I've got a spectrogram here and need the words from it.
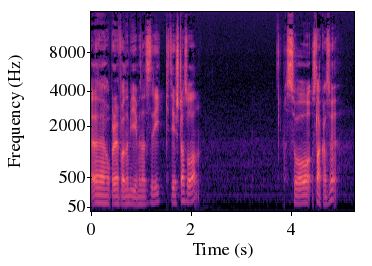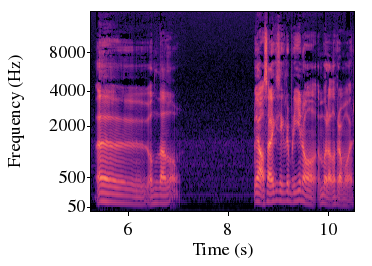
uh, håper dere får en begivenhetsrik tirsdag sådan. Så snakkes vi. Uh, on the down. Ja, så er det ikke sikkert det blir nå morgenen framover.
